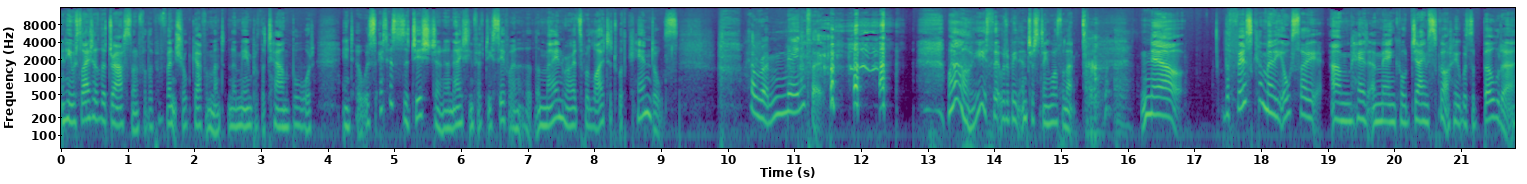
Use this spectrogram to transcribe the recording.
and he was later the draftsman for the provincial government and a member of the town board. And it was at his suggestion in 1857 that the main roads were lighted with candles. How romantic. wow, yes, that would have been interesting, wasn't it? Now, the first committee also um, had a man called James Scott, who was a builder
